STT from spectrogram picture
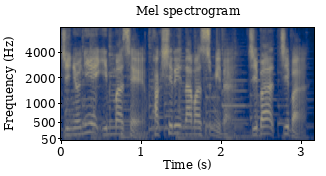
진현이의 입맛에 확실히 남았습니다. 찌바 찌바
